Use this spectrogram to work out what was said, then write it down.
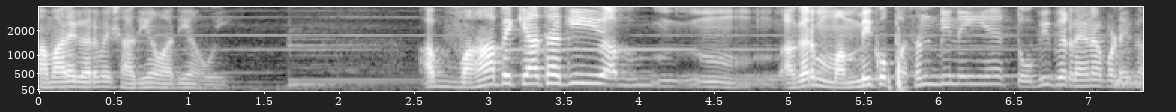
हमारे घर में शादियाँ वादियाँ हुई अब वहाँ पे क्या था कि अब अगर मम्मी को पसंद भी नहीं है तो भी फिर रहना पड़ेगा।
